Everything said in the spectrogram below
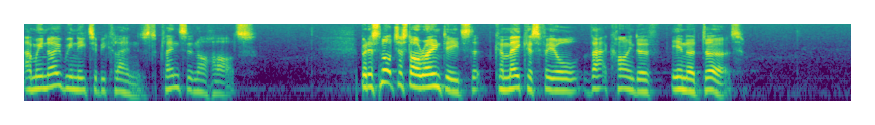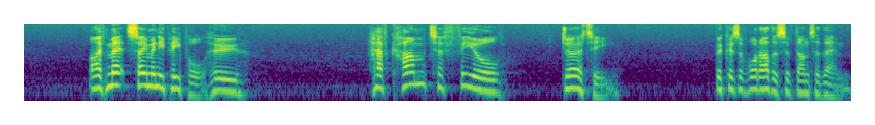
And we know we need to be cleansed, cleansed in our hearts. But it's not just our own deeds that can make us feel that kind of inner dirt. I've met so many people who have come to feel dirty because of what others have done to them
